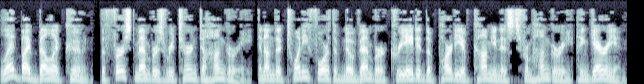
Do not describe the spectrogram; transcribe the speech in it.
Led by Bela Kun, the first members returned to Hungary, and on 24 November created the Party of Communists from Hungary Hungarian.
